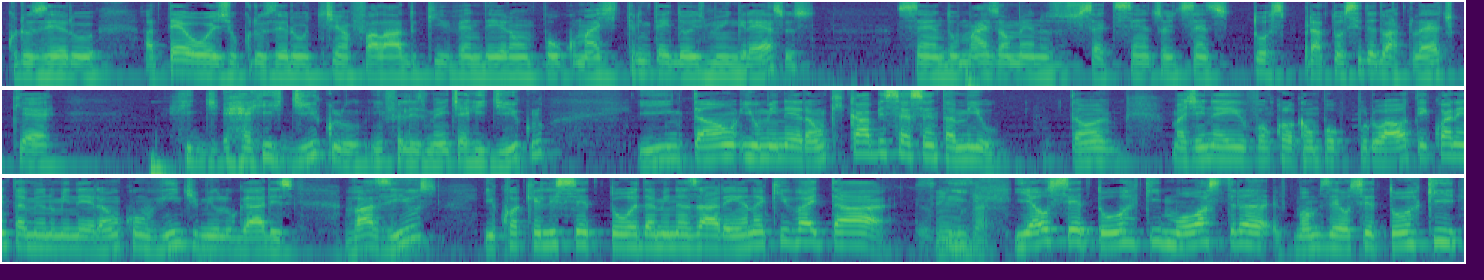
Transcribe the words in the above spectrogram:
O Cruzeiro, até hoje, o Cruzeiro tinha falado que venderam um pouco mais de 32 mil ingressos, sendo mais ou menos os 700, 800 para a torcida do Atlético, que é, é ridículo, infelizmente é ridículo. E então, e o Mineirão que cabe 60 mil. Então, imagina aí, vão colocar um pouco por alto e 40 mil no Mineirão com 20 mil lugares vazios e com aquele setor da Minas Arena que vai estar. Tá, Sim, e, e, é o setor que mostra, vamos dizer, o setor que,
